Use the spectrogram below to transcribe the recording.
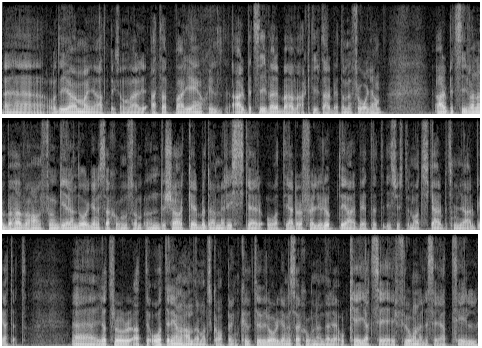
Eh, och det gör man ju att, liksom var, att varje enskild arbetsgivare behöver aktivt arbeta med frågan. Arbetsgivarna behöver ha en fungerande organisation som undersöker, bedömer risker, åtgärder och följer upp det arbetet i systematiska arbetsmiljöarbetet. Eh, jag tror att det återigen handlar om att skapa en kultur i organisationen där det är okej okay att säga ifrån eller säga till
